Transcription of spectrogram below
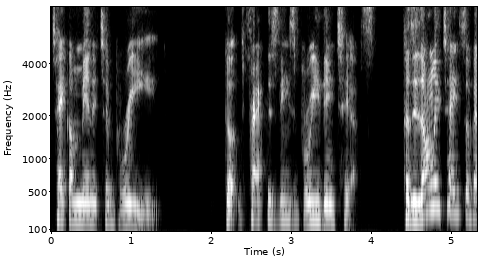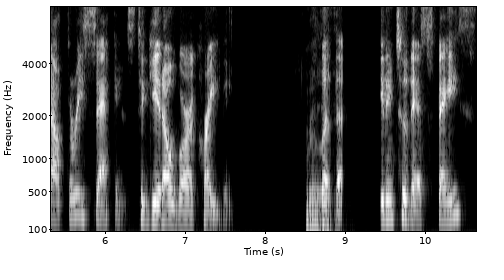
Take a minute to breathe. Go practice these breathing tips because it only takes about three seconds to get over a craving. Really? But the, getting to that space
